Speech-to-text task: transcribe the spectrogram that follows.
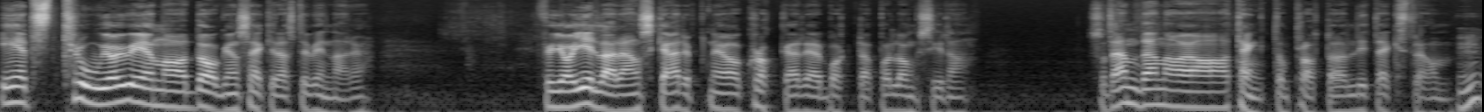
Eds tror jag ju är en av dagens säkraste vinnare. För jag gillar den skarp när jag klockar där borta på långsidan. Så den, den har jag tänkt att prata lite extra om. Mm.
